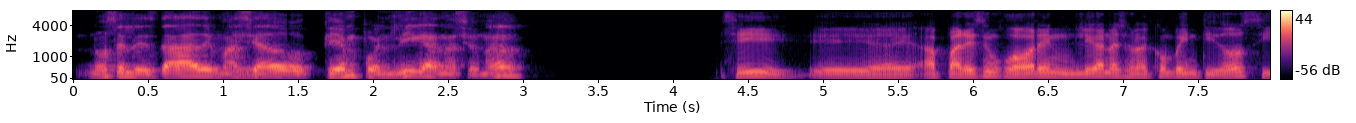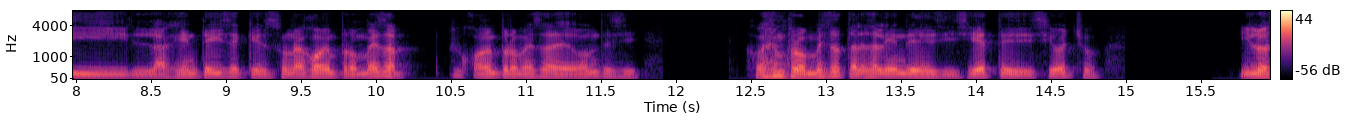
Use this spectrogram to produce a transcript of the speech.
no se les da demasiado tiempo en Liga Nacional. Sí, eh, aparece un jugador en Liga Nacional con 22 y la gente dice que es una joven promesa. ¿Joven promesa de dónde? Sí. Joven promesa tal vez alguien de 17, 18 y lo,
